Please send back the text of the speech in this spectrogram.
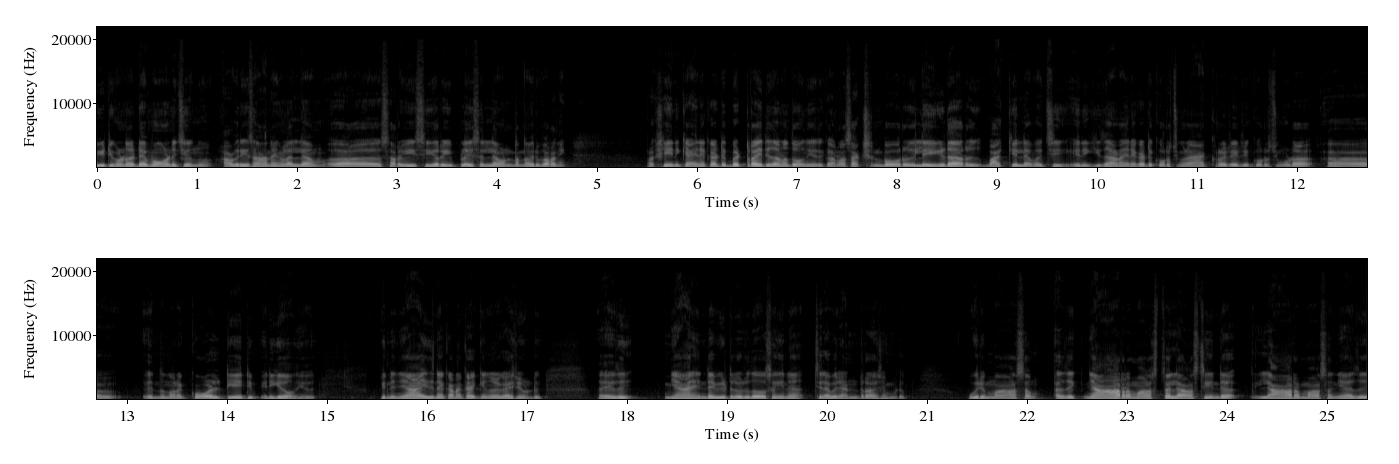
വീട്ടിൽ കൊണ്ട് ഡെമോ കാണിച്ചു തന്നു. അവർ ഈ സാധനങ്ങളെല്ലാം സർവീസ് റീപ്ലേസ് എല്ലാം ഉണ്ടെന്ന് അവർ പറഞ്ഞു. പക്ഷേ എനിക്ക് അതിനെക്കാട്ടി ബെറ്റർ ആയിട്ട് ഇതാണ് തോന്നിയത്. കാരണം സക്ഷൻ പവർ ലെയ്ഡാർ ബാക്കിയെല്ലാം വെച്ച് എനിക്ക് ഇതാണ് അതിനെക്കാട്ടി കുറച്ചും കൂടെ ആക്യുറേറ്റ് ആയിട്ടും കുറച്ചും കൂടെ എന്തെന്ന് പറയുക ക്വാളിറ്റി ആയിട്ടും എനിക്ക് തോന്നിയത്. പിന്നെ ഞാൻ ഇതിനെ കണക്കാക്കുന്ന ഒരു കാര്യമുണ്ട്. അതായത് ഞാൻ എന്റെ വീട്ടിൽ ഒരു ദിവസം ഇങ്ങനെ ചിലപ്പോൾ രണ്ട് പ്രാവശ്യം വിടും. ഒരു മാസം അത് ഞാൻ ആറ് മാസത്തെ ലാസ്റ്റ് എന്റെ ആറ് മാസം ഞാൻ അത്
